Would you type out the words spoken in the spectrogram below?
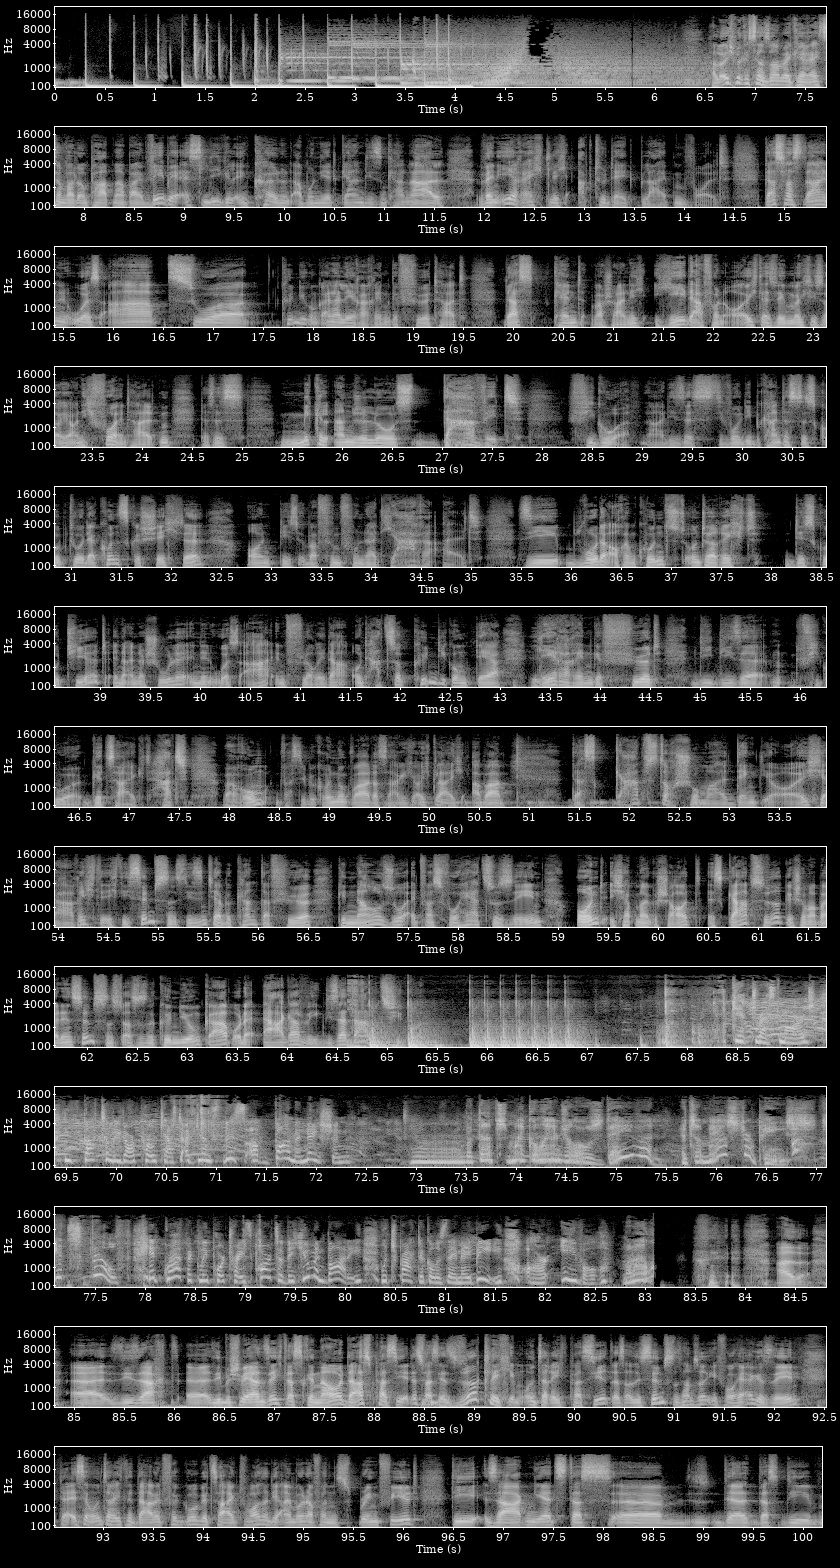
Hallo, ich bin Christian Solmecke, Rechtsanwalt und Partner bei WBS Legal in Köln und abonniert gern diesen Kanal, wenn ihr rechtlich up-to-date bleiben wollt. Das, was da in den USA zur Kündigung einer Lehrerin geführt hat, das kennt wahrscheinlich jeder von euch, deswegen möchte ich es euch auch nicht vorenthalten. Das ist Michelangelos David. Figur. Ja, dieses wohl die bekannteste Skulptur der Kunstgeschichte und die ist über 500 Jahre alt. Sie wurde auch im Kunstunterricht diskutiert in einer Schule in den USA, in Florida, und hat zur Kündigung der Lehrerin geführt, die diese Figur gezeigt hat. Warum? Was die Begründung war, das sage ich euch gleich. Aber das gab's doch schon mal, denkt ihr euch? Ja, richtig. Die Simpsons, die sind ja bekannt dafür, genau so etwas vorherzusehen. Und ich habe mal geschaut, es gab es wirklich schon mal bei den Simpsons, dass es eine Kündigung gab oder Ärger wegen dieser Davidsfigur. Get dressed, Marge. You've got to lead our protest against this abomination. Mm, but that's Michelangelo's David. It's a masterpiece. It's filth. It graphically portrays parts of the human body, which, practical as they may be, are evil. But I Also, äh, sie sagt, äh, sie beschweren sich, dass genau das passiert ist, was jetzt wirklich im Unterricht passiert ist. Also die Simpsons haben es wirklich vorhergesehen. Da ist im Unterricht eine David-Figur gezeigt worden und die Einwohner von Springfield, die sagen jetzt, dass, äh, der, dass die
